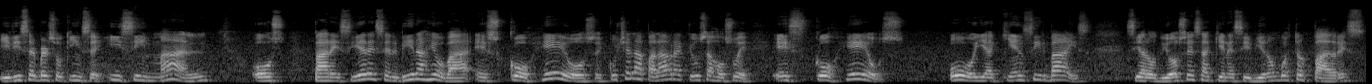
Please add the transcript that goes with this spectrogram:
Y dice el verso 15, y si mal os pareciere servir a Jehová, escogeos, escuchen la palabra que usa Josué, escogeos hoy a quién sirváis, si a los dioses a quienes sirvieron vuestros padres,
